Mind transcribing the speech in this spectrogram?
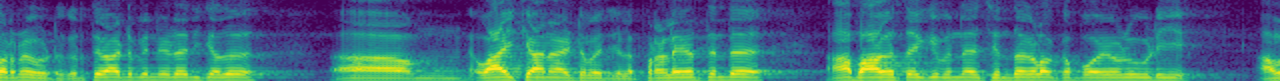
പറഞ്ഞു കേട്ടു. കൃത്യമായിട്ട് പിന്നീട് എനിക്കത് വായിക്കാനായിട്ട് പറ്റില്ല പ്രളയത്തിന്റെ ആ ഭാഗത്തേക്ക് പിന്നെ ചിന്തകളൊക്കെ പോയതോടുകൂടി അവ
